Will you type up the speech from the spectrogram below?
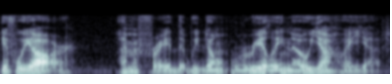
If we are, I'm afraid that we don't really know Yahweh yet.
